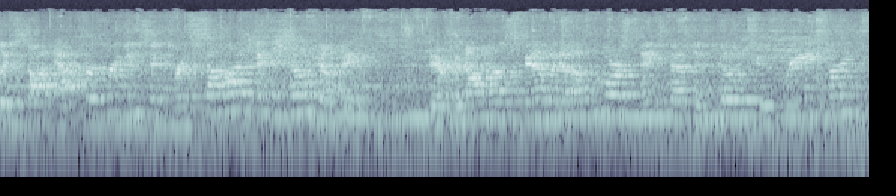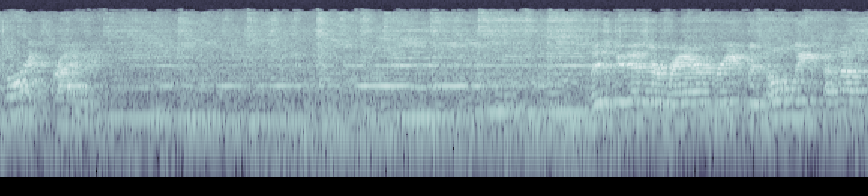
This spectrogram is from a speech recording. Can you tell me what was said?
Sought after for use in dressage and show jumping. Their phenomenal stamina, of course, makes them the go-to breed for endurance riding. Listed as a rare breed with only about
